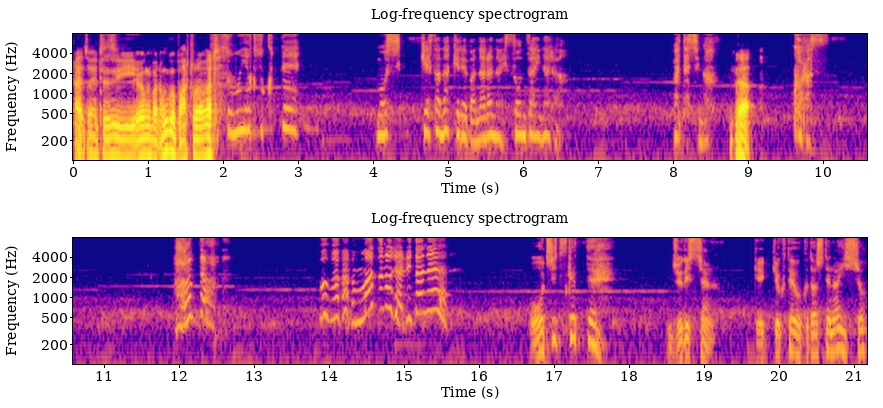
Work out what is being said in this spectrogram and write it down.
Also hätte sie irgendwann umgebracht oder was? その約束って、もし消さなければならない存在なら、私が.殺す。あんたう、待つのじゃリタネ落ち着けって。ジュディスちゃん、結局手を下してないっしょ。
